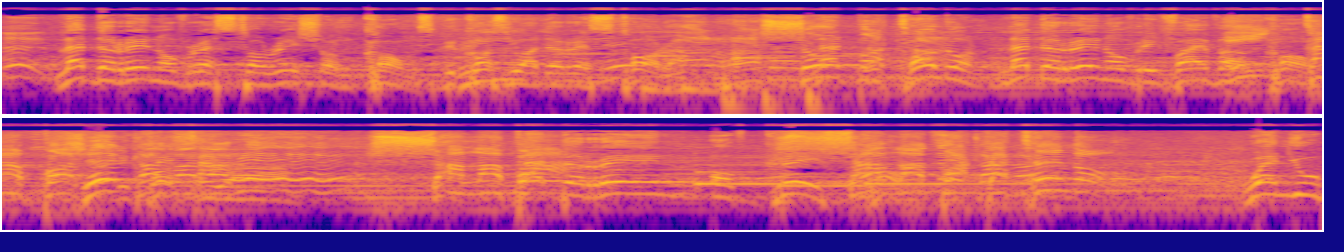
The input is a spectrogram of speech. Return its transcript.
Let the rain of restoration comes because you are the restorer. Let the, hold on. Let the rain of revival come because you are. Let the rain of grace come. When you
